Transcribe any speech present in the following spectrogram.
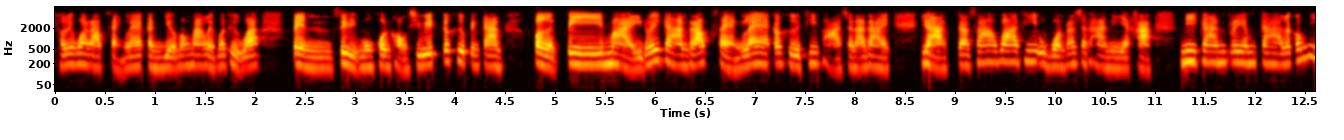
เขาเรียกว่ารับแสงแรกกันเยอะมากๆเลยเพราะถือว่าเป็นสิริมงคลของชีวิตก็คือเป็นการเปิดปีใหม่ด้วยการรับแสงแรกก็คือที่ผาชนะใด อยากจะทราบว่าที่อุบลราชธานีอะค่ะ มีการเตรียมการแล้วก็มี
